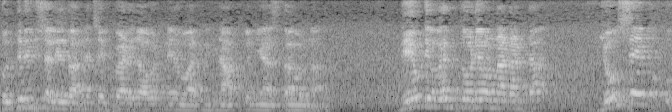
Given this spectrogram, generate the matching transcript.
కొద్ది నిమిషాలు ఏదో అన్న చెప్పాడు కాబట్టి నేను వాటిని జ్ఞాపకం చేస్తా ఉన్నా. దేవుడు ఎవరికి తోడే ఉన్నాడంట? యోసేపుకు.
